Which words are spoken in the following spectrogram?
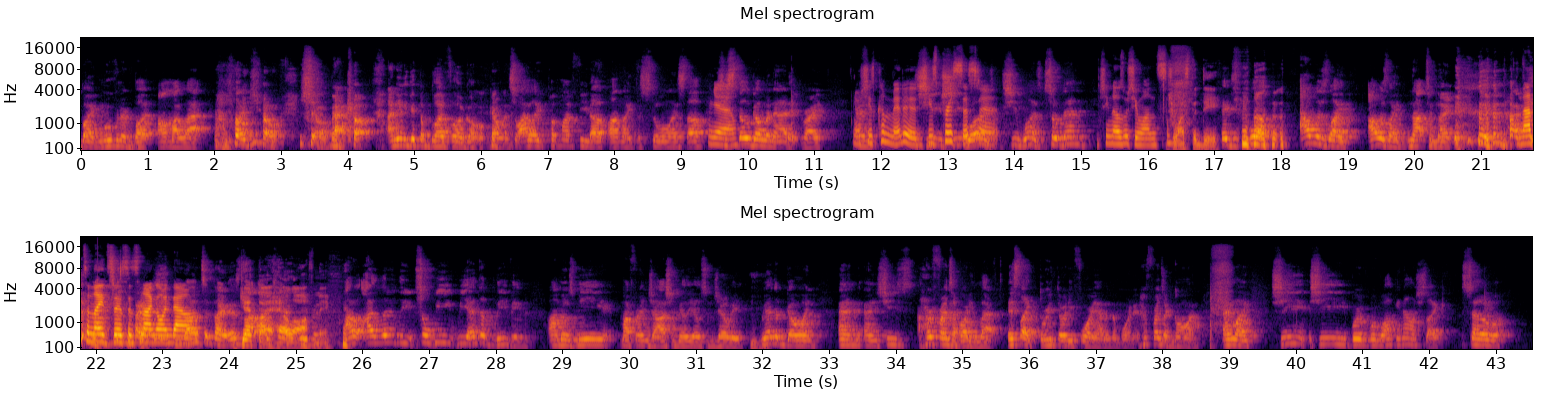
like moving her butt on my lap. I'm like, yo, yo, back up. I need to get the blood flow go- going. So I like put my feet up on like the stool and stuff. Yeah. She's still going at it, right? No, And she's committed. She- she's she persistent. was. She was. So then, She, knows what she wants. She wants the D. ex- well, I was like, I was like, not tonight. not, Not tonight, sis. It's not going down. Not tonight. It's Get not. the I hell can't off even- me. I, I literally. So we we end up leaving. Um, it was me, my friend Josh, Emilios, and Joey. Mm-hmm. We end up going. And, and she's her friends have already left. It's like 3:30, 4 a.m. in the morning. Her friends are gone, and like she she we're, we're walking out. She's like, so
